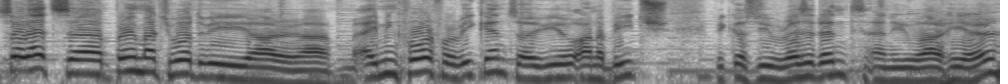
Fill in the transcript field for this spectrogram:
So that's uh, pretty much what we are uh, aiming for for weekend. So if you on a beach because you resident and you are here,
